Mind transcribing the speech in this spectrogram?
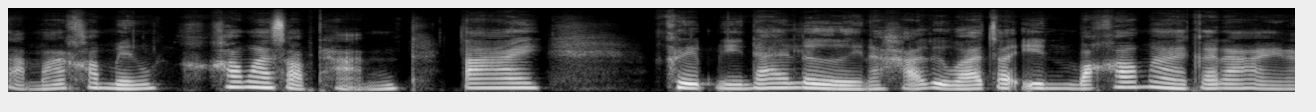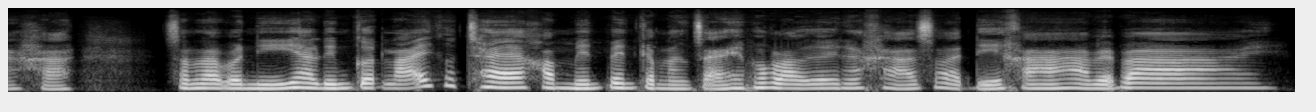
สามารถคอมเมนต์เข้ามาสอบถามใต้คลิปนี้ได้เลยนะคะ หรือว่าจะอินบ็อกเข้ามาก็ได้นะคะสำหรับวันนี้อย่าลืมกดไลค์ กดแชร์ คอมเมนต์เป็นกำลังใจให้พวกเราด้วยนะคะ สวัสดีค่ะ บ๊ายบาย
